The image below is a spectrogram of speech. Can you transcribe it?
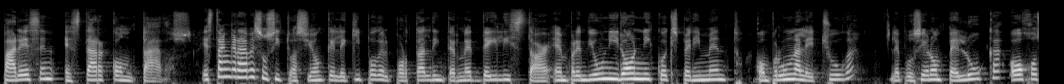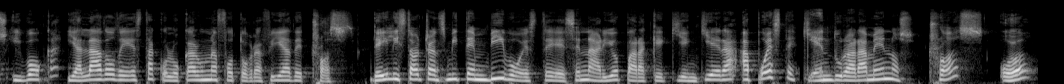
parecen estar contados. Es tan grave su situación que el equipo del portal de internet Daily Star emprendió un irónico experimento. Compró una lechuga, le pusieron peluca, ojos y boca y al lado de esta colocaron una fotografía de Truss. Daily Star transmite en vivo este escenario para que quien quiera apueste. ¿Quién durará menos? ¿Truss o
